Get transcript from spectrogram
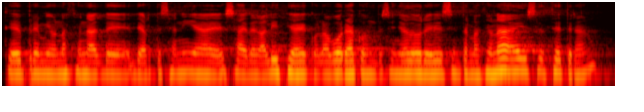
que é Premio Nacional de, de Artesanía e Sae de Galicia e colabora con diseñadores internacionais, etcétera. Non?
